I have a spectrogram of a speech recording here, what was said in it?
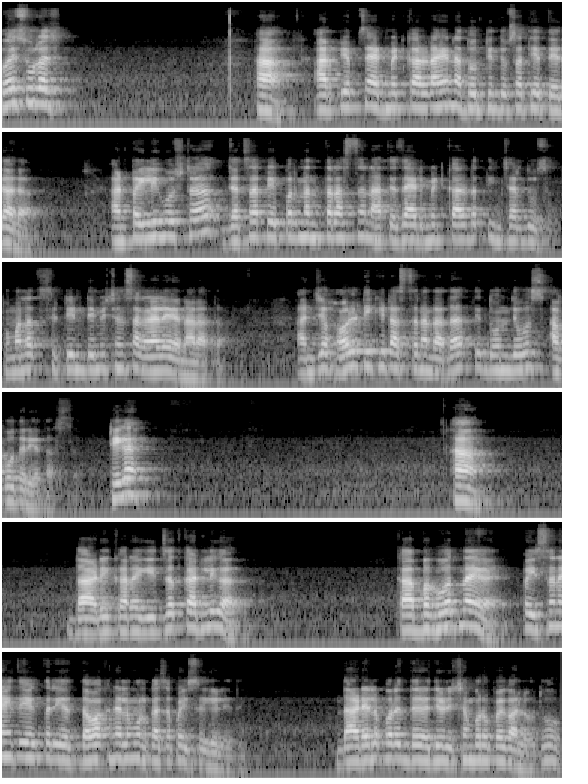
होय सूरज? हां. आर पी एफचं ॲडमिट कार्ड आहे ना दोन तीन दिवसात येते दादा. आणि पहिली गोष्ट ज्याचा पेपर नंतर असतं ना त्याचं ॲडमिट कार्ड तीन चार दिवस तुम्हाला सिटी इंटिमेशन सगळ्याला येणार आता. आणि जे हॉल तिकीट असतं ना दादा ते दोन दिवस अगोदर येत असतं. ठीक आहे? हां. दाढी करा इज्जत काढली का? का भगवत नाही काय? पैसे नाही ते एकतर तर दवाखान्याला मुलकाचे पैसे गेले ते. दाढीला परत दीड दीड शंभर रुपये घालव तू.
